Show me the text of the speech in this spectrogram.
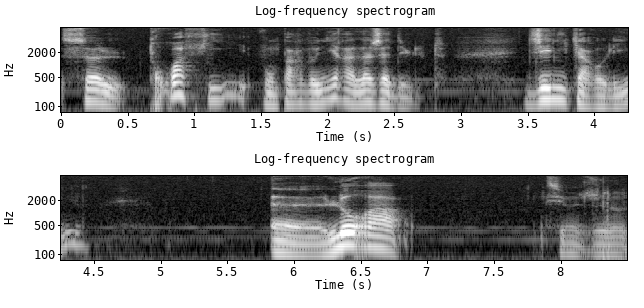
seules trois filles vont parvenir à l'âge adulte. Jenny Caroline, euh, Laura, euh,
